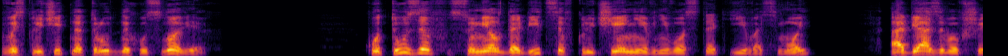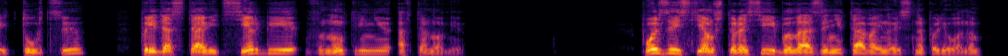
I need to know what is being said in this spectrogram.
В исключительно трудных условиях Кутузов сумел добиться включения в него статьи 8, обязывавшей Турцию предоставить Сербии внутреннюю автономию. Пользуясь тем, что Россия была занята войной с Наполеоном,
